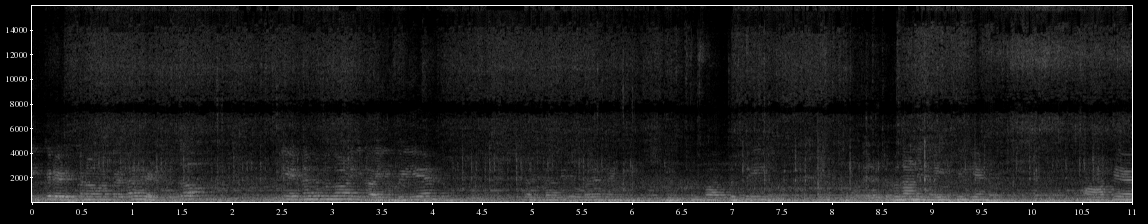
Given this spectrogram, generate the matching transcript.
ਇੱਕ ਰਿੜਕਣਾ ਵਾਲਾ ਪਹਿਲਾਂ ਰਿੜਕਦਾ ਤੇ ਇਹਨਾਂ ਨੂੰ ਵਧਾਣੀ ਲਾਈ ਪਈ ਹੈ। ਲੱਗਾ ਵੀ ਥੋੜਾ ਜਿਹਾ ਵੱਧ ਸੀ। ਇਹਦੇ ਚ ਵਧਾਣੀ ਲਾਈ ਪਈ ਹੈ। ਆ ਪਿਆ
